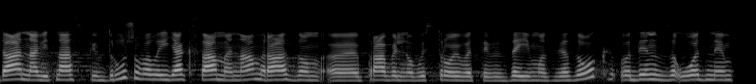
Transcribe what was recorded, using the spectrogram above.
Да, навіть нас співдружували, як саме нам разом е, правильно вистроювати взаємозв'язок один з одним,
